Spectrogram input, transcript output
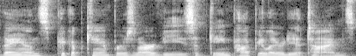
vans, pickup campers, and RVs have gained popularity at times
